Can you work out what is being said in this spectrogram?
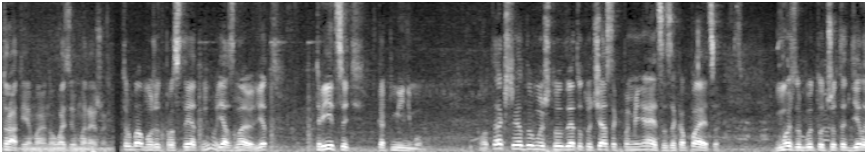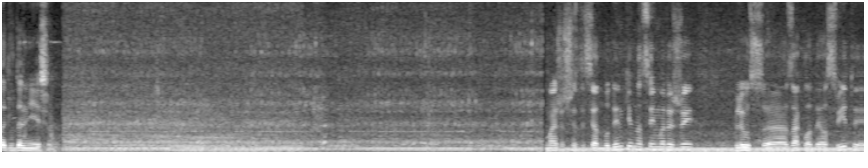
Втрат я маю на увазі в мережах. Труба может простоять, ну, я знаю, лет 30 как минимум. Вот так что я думаю, что этот участок поменяется, закопается. Можно будет тут что-то делать в дальнейшем. Майже 60 будинків на цій мережі, плюс е, заклади освіти.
